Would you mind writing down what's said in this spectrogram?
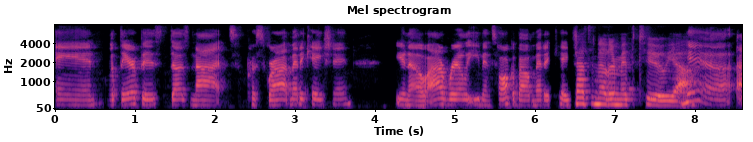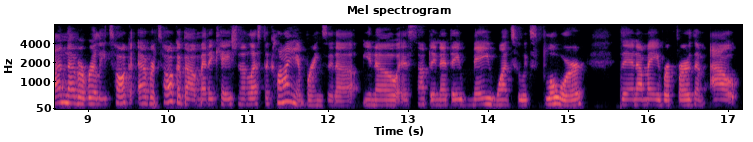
and a therapist does not prescribe medication. You know, I rarely even talk about medication. That's another myth too, yeah. Yeah, I never really talk ever talk about medication unless the client brings it up, you know, as something that they may want to explore then I may refer them out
